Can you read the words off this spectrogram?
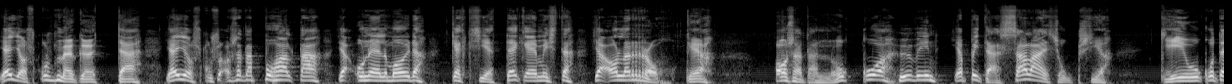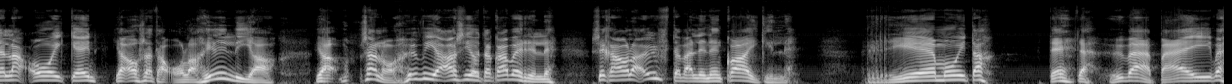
ja joskus mököttää ja joskus osata puhaltaa ja unelmoida, keksiä tekemistä ja olla rohkea – osata nukkua hyvin ja pitää salaisuuksia, kiukutella oikein ja osata olla hiljaa ja sanoa hyviä asioita kaverille sekä olla ystävällinen kaikille. Riemuita, tehdä hyvä päivä,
